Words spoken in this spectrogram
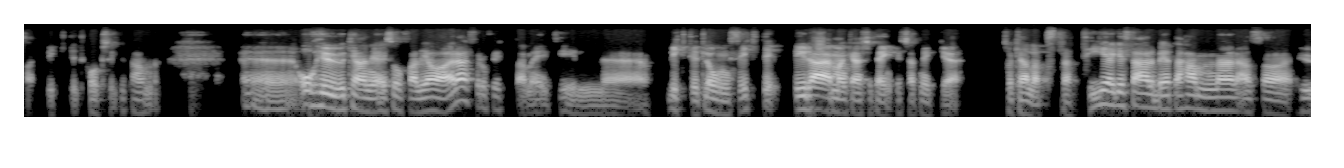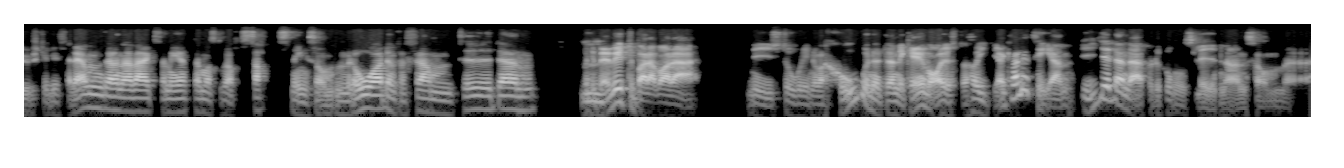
sagt, viktigt kortsiktigt hamnar. Eh, och hur kan jag i så fall göra för att flytta mig till eh, viktigt långsiktigt? Det är ju där man kanske tänker sig att mycket så kallat strategiskt arbete hamnar. Alltså hur ska vi förändra den här verksamheten? Vad ska vi ha för satsningsområden för framtiden? Men det mm. behöver ju inte bara vara ny stor innovation, utan det kan ju vara just att höja kvaliteten i den där produktionslinan som, eh,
